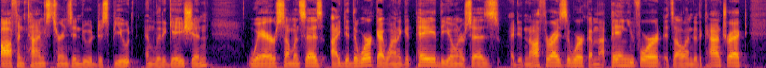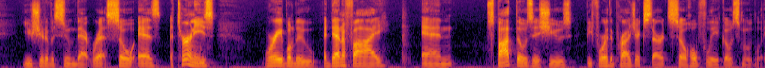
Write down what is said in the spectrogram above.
oftentimes turns into a dispute and litigation where someone says, I did the work, I want to get paid. The owner says, I didn't authorize the work, I'm not paying you for it, it's all under the contract. You should have assumed that risk. So, as attorneys, we're able to identify and spot those issues before the project starts, so hopefully it goes smoothly.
